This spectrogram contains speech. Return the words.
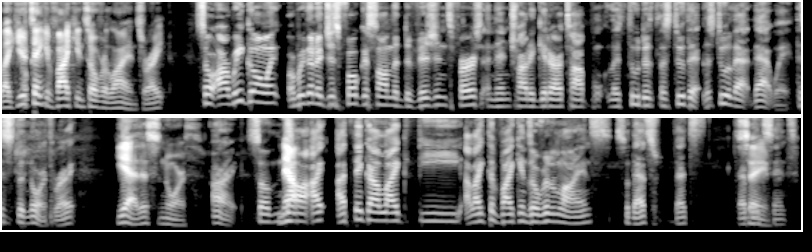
Like you're taking Vikings over Lions, right? So are we going? Are we going to just focus on the divisions first, and then try to get our top? Let's do this. Let's do that. Let's do that that way. This is the North, right? Yeah, this is North. All right. So Now- now I, I think I like the I like the Vikings over the Lions. So that's that's that makes sense.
